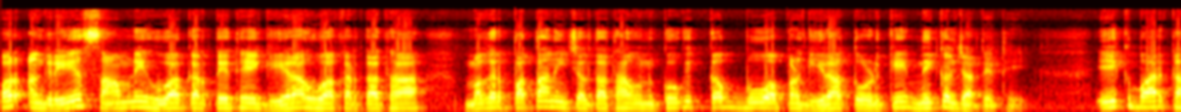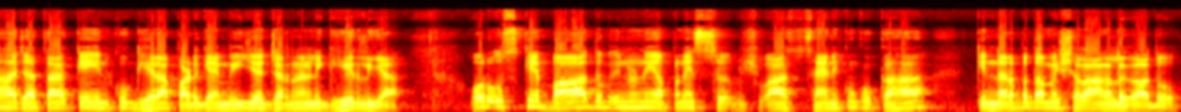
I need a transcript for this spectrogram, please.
और अंग्रेज़ सामने हुआ करते थे, घेरा हुआ करता था, मगर पता नहीं चलता था उनको कि कब वो अपना घेरा तोड़ के निकल जाते थे। एक बार कहा जाता कि इनको घेरा पड़ गया मेजर जनरल ने घेर लिया। और उसके बाद इन्होंने अपने सैनिकों को कहा कि नर्मदा में छलांग लगा दो।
